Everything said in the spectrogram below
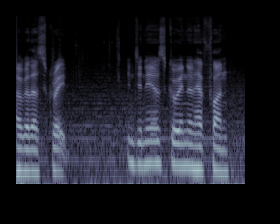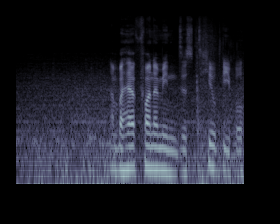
Okay, that's great. Engineers, go in and have fun. And by have fun, I mean just heal people.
